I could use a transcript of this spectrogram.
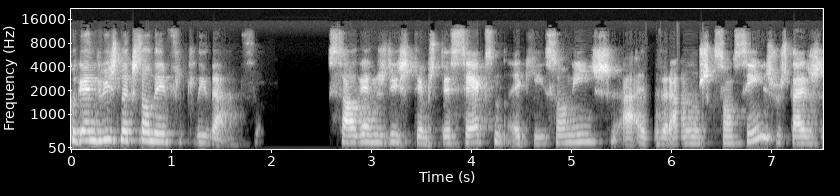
Pegando isto na questão da infertilidade, se alguém nos diz que temos de ter sexo, aqui são nins, haverá uns que são sims, os tais,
